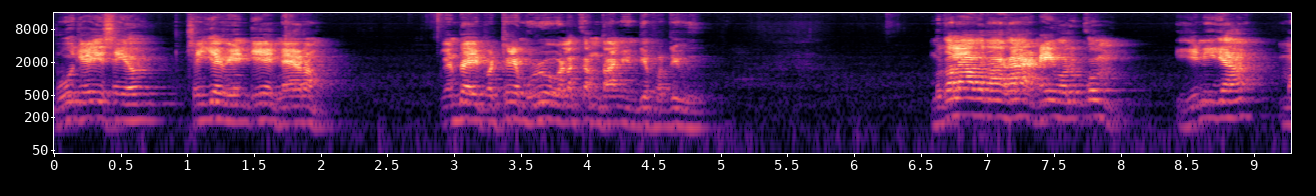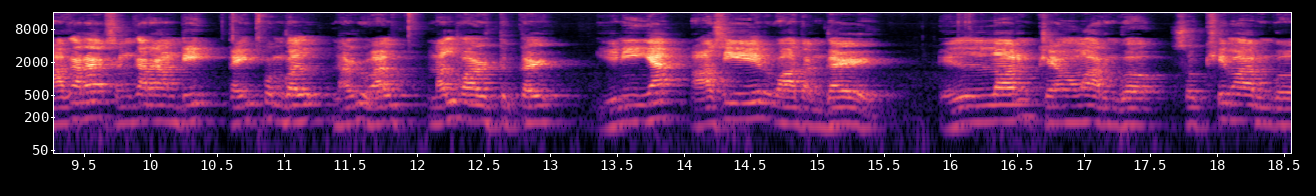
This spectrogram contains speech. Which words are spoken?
பூஜை செய்ய செய்ய வேண்டிய நேரம் என்பதை பற்றிய முழு விளக்கம்தான் இந்திய பதிவு. முதலாவதாக அனைவருக்கும் இனிய மகர சங்கராந்தி தைப்பொங்கல் நல்வாழ் நல்வாழ்த்துக்கள் இனிய ஆசீர்வாதங்கள். எல்லாரும் க்ஷேமமாக இருங்கோ சுக்கியமாக இருங்கோ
